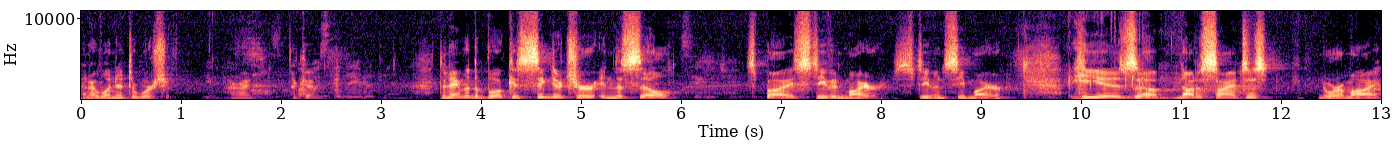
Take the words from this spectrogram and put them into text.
And I went into worship. All right? Okay. The name of the book is Signature in the Cell. It's by Stephen Meyer, Stephen C. Meyer. He is uh, not a scientist, nor am I.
